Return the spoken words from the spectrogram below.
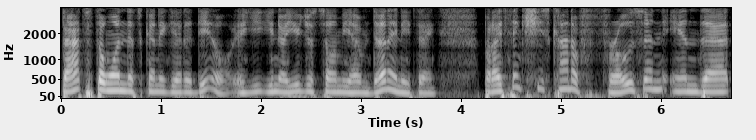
That's the one that's going to get a deal. You, you know, you're just telling me you haven't done anything. But I think she's kind of frozen in that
